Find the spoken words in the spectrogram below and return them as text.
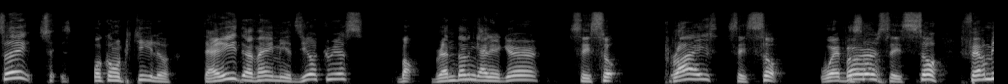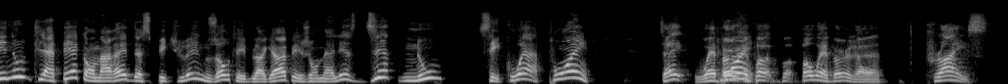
Tu sais, c'est pas compliqué, là. Tu arrives devant un média, Chris. Bon, Brandon Gallagher, c'est ça. Price, c'est ça. Weber, c'est ça. Fermez-nous le clapet qu'on arrête de spéculer, nous autres, les blogueurs et les journalistes. Dites-nous, c'est quoi? Point. Tu sais, Weber, pas, Weber, euh, Price.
